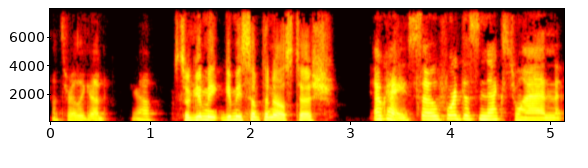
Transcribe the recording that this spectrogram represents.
That's really good. Yeah. So give me give me something else, Tsh. Okay, so for this next one,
